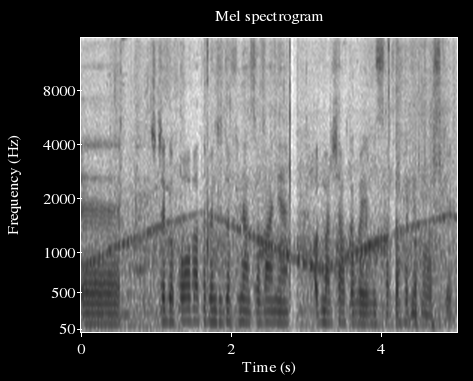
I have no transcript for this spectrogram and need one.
e, z czego połowa to będzie dofinansowanie od Marszałka Województwa Zachodniopomorskiego.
